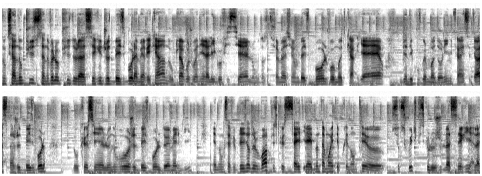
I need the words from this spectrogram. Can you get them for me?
Donc c'est un opus, c'est un nouvel opus de la série de jeux de baseball américain. Donc là, rejoignez la ligue officielle, donc dans une simulation de baseball, jouer au mode carrière, ou bien découvrir le mode en ligne, etc. C'est un jeu de baseball. Donc euh, c'est le nouveau jeu de baseball de MLB. Et donc ça fait plaisir de le voir puisque ça a, il a notamment été présenté euh, sur Switch puisque le jeu de la série, la,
